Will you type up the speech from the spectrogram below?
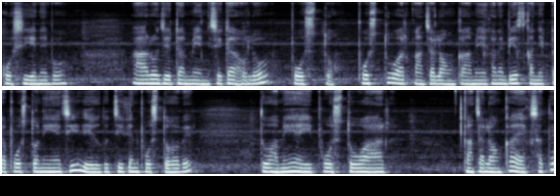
কষিয়ে নেব। আরও যেটা মেন সেটা হলো পোস্ত। পোস্ত আর কাঁচা লঙ্কা। আমি এখানে বেশ খানিকটা পোস্ত নিয়েছি, যেহেতু চিকেন পোস্ত হবে। তো আমি এই পোস্ত আর কাঁচা লঙ্কা একসাথে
